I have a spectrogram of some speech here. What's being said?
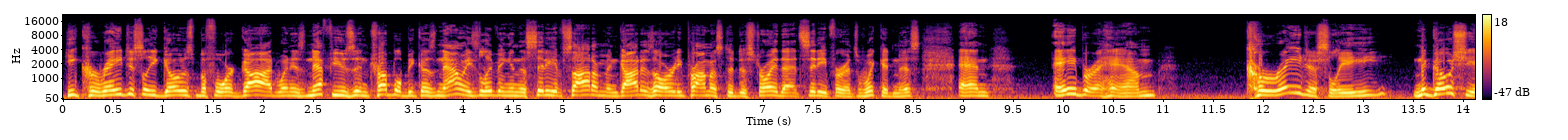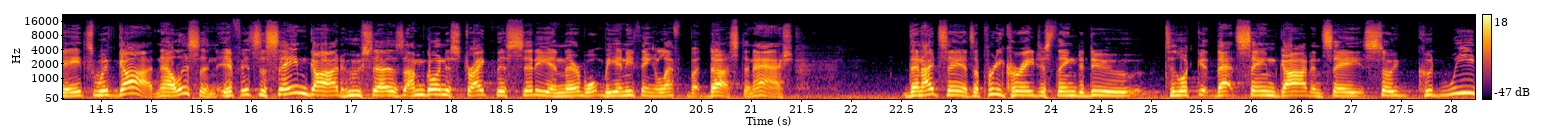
He courageously goes before God when his nephew's in trouble because now he's living in the city of Sodom and God has already promised to destroy that city for its wickedness. And Abraham courageously negotiates with God. Now, listen, if it's the same God who says, I'm going to strike this city and there won't be anything left but dust and ash, then I'd say it's a pretty courageous thing to do to look at that same God and say, So, could we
